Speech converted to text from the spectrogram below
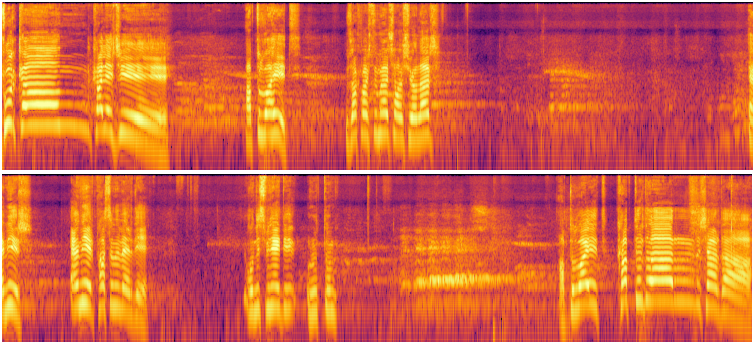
Furkan kaleci. Abdülvahit. Uzaklaştırmaya çalışıyorlar. Emir. Emir pasını verdi. Onun ismi neydi? Unuttum. Abdülvahit kaptırdılar dışarıda.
